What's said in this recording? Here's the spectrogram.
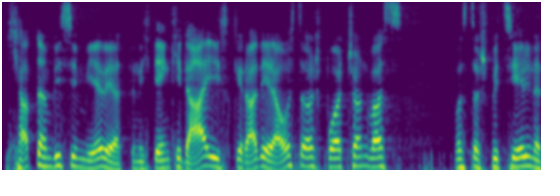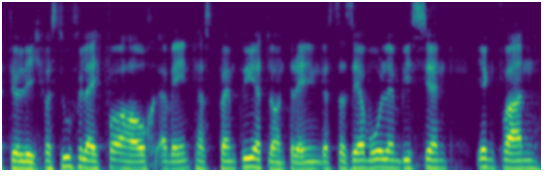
ich habe da ein bisschen Mehrwert und ich denke, da ist gerade der Ausdauersport schon was, was da speziell natürlich, was du vielleicht vorher auch erwähnt hast beim Triathlon-Training, dass da sehr wohl ein bisschen irgendwann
